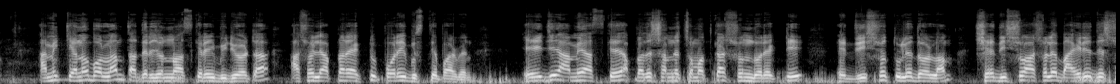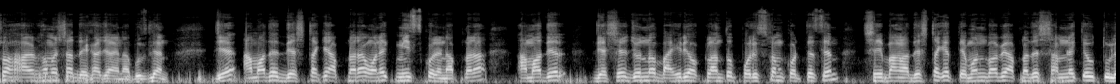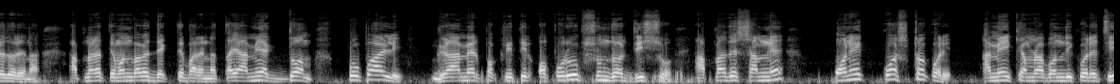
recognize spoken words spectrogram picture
আমি কেন বললাম তাদের জন্য আজকের এই ভিডিওটা? আসলে আপনারা একটু পরেই বুঝতে পারবেন। এই যে আমি আজকে আপনাদের সামনে চমৎকার সুন্দর একটি এই দৃশ্য তুলে ধরলাম। সে দৃশ্য আসলে বাইরের দৃশ্য হার হামেশা দেখা যায় না, বুঝলেন? যে আমাদের দেশটাকে আপনারা অনেক মিস করেন। আপনারা আমাদের দেশের জন্য বাইরে অক্লান্ত পরিশ্রম করতেছেন। সেই বাংলাদেশটাকে তেমনভাবে আপনাদের সামনে কেউ তুলে ধরে না। আপনারা তেমনভাবে দেখতে পারেন না। তাই আমি একদম প্রপারলি গ্রামের প্রকৃতির অপরূপ সুন্দর দৃশ্য আপনাদের সামনে অনেক কষ্ট করে আমি এই ক্যামেরাবন্দি করেছি।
